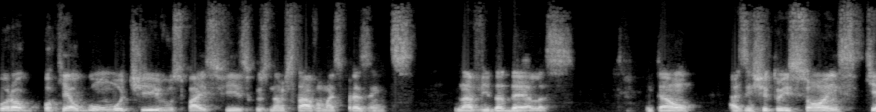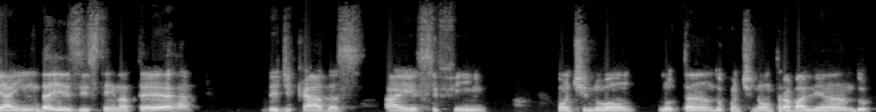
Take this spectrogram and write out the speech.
por, porque algum motivo os pais físicos não estavam mais presentes na vida delas. Então, as instituições que ainda existem na Terra, dedicadas a esse fim, continuam lutando, continuam trabalhando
